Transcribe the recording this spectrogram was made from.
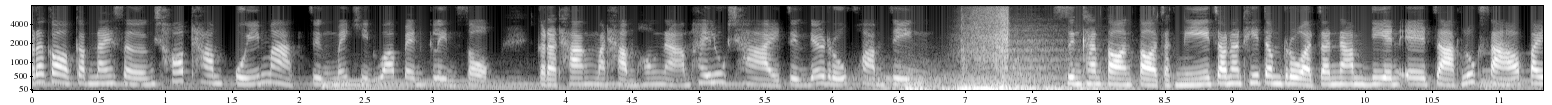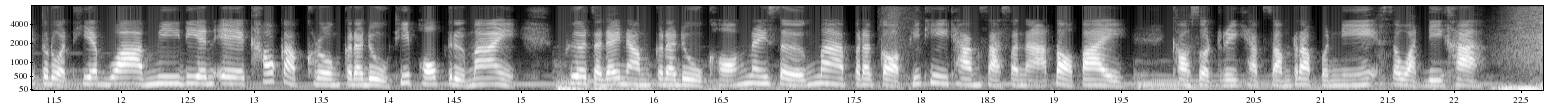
ประกอบกับนายเสริงชอบทำปุ๋ยหมักจึงไม่คิดว่าเป็นกลิ่นศพ กระทั่งมาทำห้องน้ำให้ลูกชายจึงได้รู้ความจริง ซึ่งขั้นตอนต่อจากนี้เจ้าหน้าที่ตำรวจจะนำ DNA จากลูกสาวไปตรวจเทียบว่ามี DNA เข้ากับโครงกระดูกที่พบหรือไม่ เพื่อจะได้นำกระดูกของนายเสริงมาประกอบพิธีทางศาสนาต่อไปข่าวสดรีแคปสำหรับวันนี้ สวัสดีค่ะ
